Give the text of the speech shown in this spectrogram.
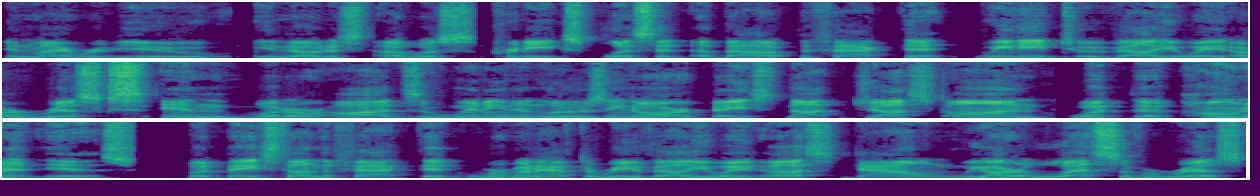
in my review, you noticed I was pretty explicit about the fact that we need to evaluate our risks and what our odds of winning and losing are based not just on what the opponent is, but based on the fact that we're going to have to reevaluate us down. We are less of a risk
